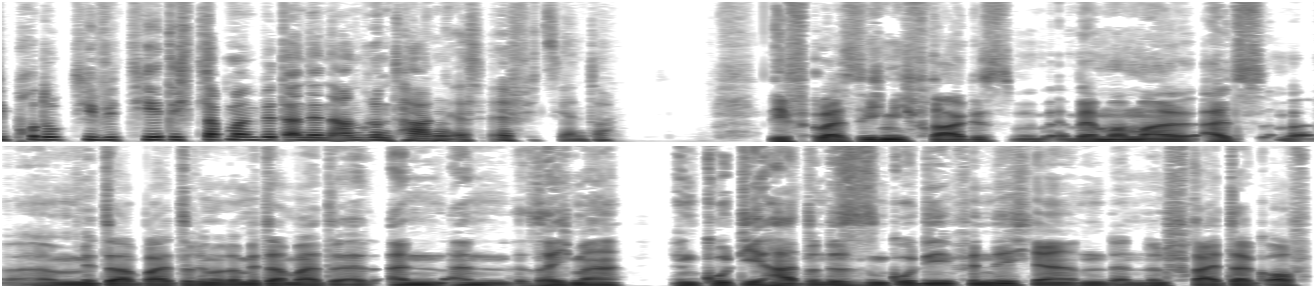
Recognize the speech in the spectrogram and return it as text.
die Produktivität. Ich glaube, man wird an den anderen Tagen effizienter. Was ich mich frage, ist, wenn man mal als äh, Mitarbeiterin oder Mitarbeiter ein, ein, sag ich mal, ein Goodie hat, und das ist ein Goodie, finde ich, ja, einen Freitag off,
